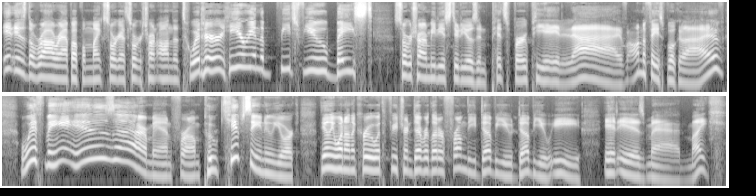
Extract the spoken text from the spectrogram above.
It is the Raw wrap up on Mike Sorg at Sorgatron on the Twitter here in the Beechview based Sorgatron Media Studios in Pittsburgh, PA, live on the Facebook Live. With me is our man from Poughkeepsie, New York, the only one on the crew with a future endeavor letter from the WWE. It is Mad Mike.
